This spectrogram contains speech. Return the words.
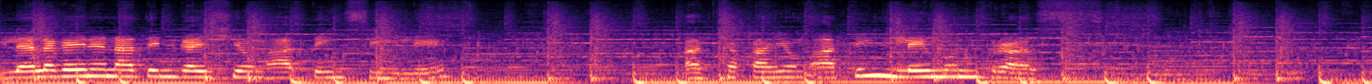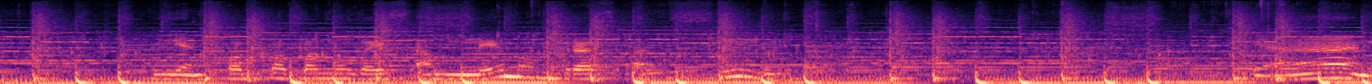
Ilalagay na natin guys yung ating sili. At saka yung ating lemongrass. Pampabango guys ang lemongrass at sili. Ayan.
